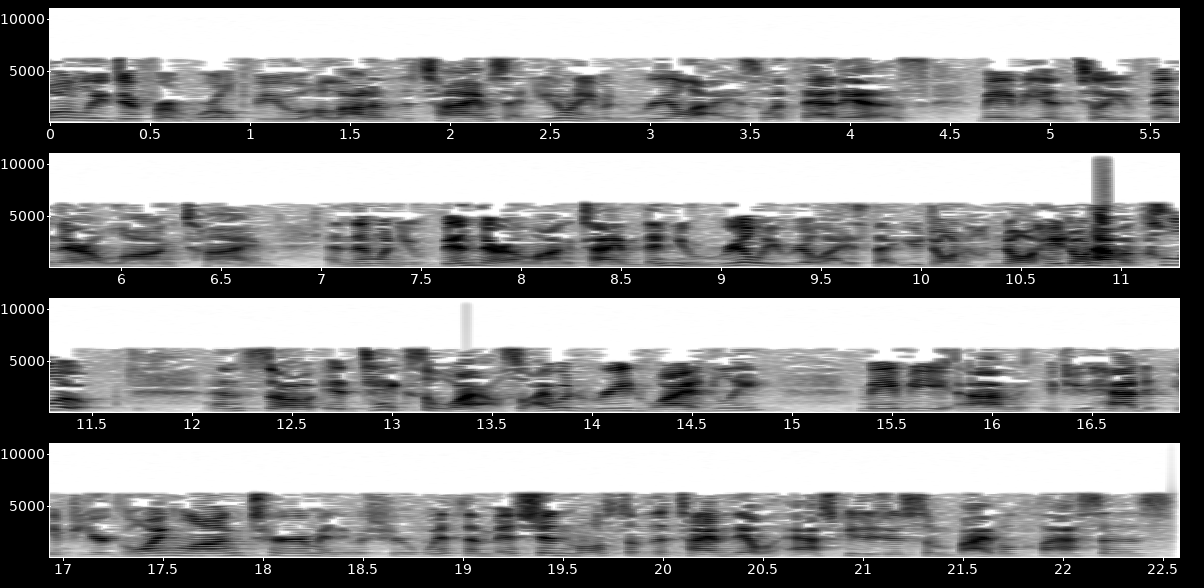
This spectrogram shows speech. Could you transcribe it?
totally different worldview a lot of the times, and you don't even realize what that is, maybe until you've been there a long time. And then when you've been there a long time, then you really realize that you don't know, you don't have a clue. And so it takes a while. So I would read widely. Maybe um, if you had, if you're going long term and if you're with a mission, most of the time they will ask you to do some Bible classes.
